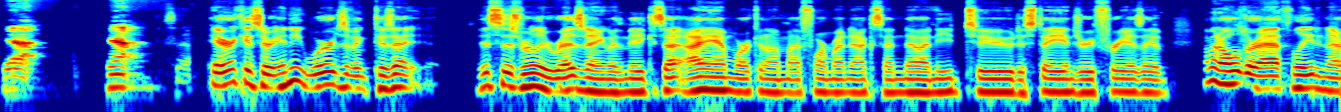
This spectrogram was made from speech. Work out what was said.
Yeah. Yeah. So. Eric, is there any words of it? Because I this is really resonating with me because I, I, am working on my form right now because I know I need to to stay injury free. As I, I'm an older athlete, and I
